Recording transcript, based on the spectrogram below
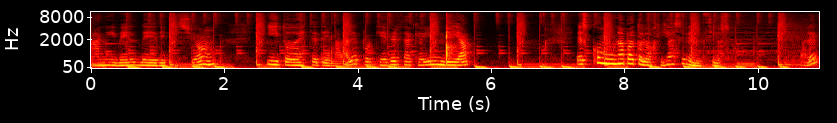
a nivel de depresión y todo este tema, ¿vale? Porque es verdad que hoy en día es como una patología silenciosa, ¿vale?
